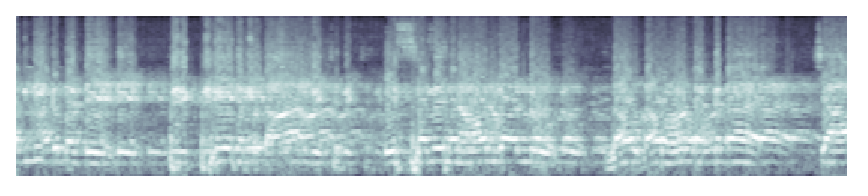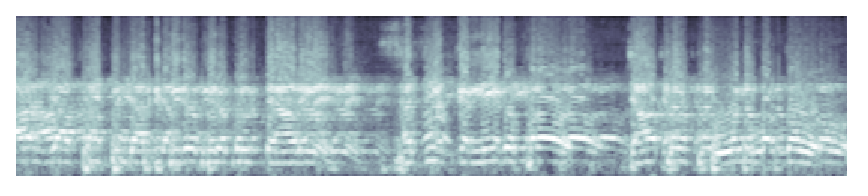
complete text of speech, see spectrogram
ਅਗਲੀ ਕਬੱਡੀ ਫਿਰ ਖੇਡ ਮੈਦਾਨ ਵਿੱਚ ਇਸ ਸਮੇਂ ਨਾਲ ਨਾਲ ਨੂੰ ਲਾਓ, ਕੌਣ ਲੱਗਦਾ ਚਾਰ ਜਾਫੀ ਪੰਜਾਬੀ ਵੀਰੋ ਬਿਲਕੁਲ ਤਿਆਰ ਨੇ। ਸੱਜੀ ਕੰਨੀ ਗੱਪਰੋ। ਤੋਂ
